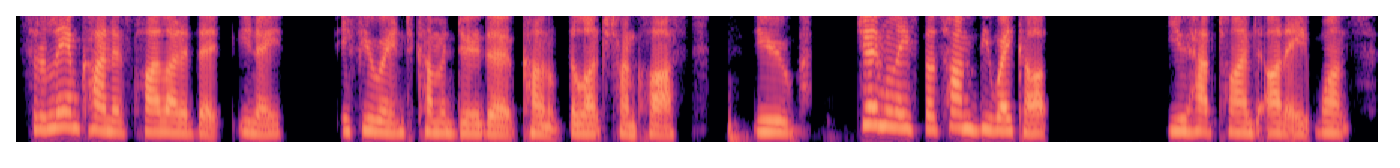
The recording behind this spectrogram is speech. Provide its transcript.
sort of Liam kind of highlighted that, you know, if you were in to come and do the kind of the lunchtime class, you generally, by the time you wake up, you have time to either eat once,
